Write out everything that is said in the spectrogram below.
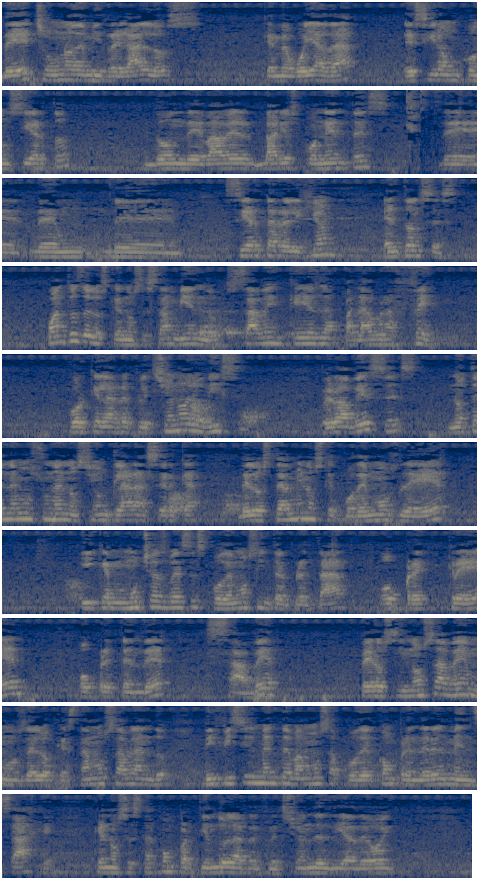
De hecho, uno de mis regalos que me voy a dar es ir a un concierto donde va a haber varios ponentes de, cierta religión. Entonces, ¿cuántos de los que nos están viendo saben qué es la palabra fe? Porque la reflexión no lo dice, pero a veces no tenemos una noción clara acerca de los términos que podemos leer y que muchas veces podemos interpretar o creer o pretender saber. Pero si no sabemos de lo que estamos hablando, difícilmente vamos a poder comprender el mensaje que nos está compartiendo la reflexión del día de hoy.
